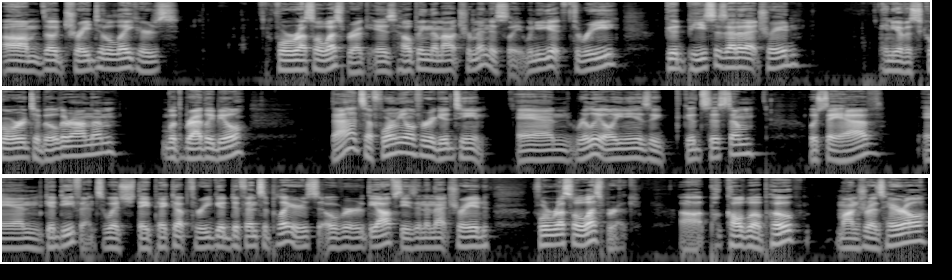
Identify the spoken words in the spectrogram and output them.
Um, the trade to the Lakers for Russell Westbrook is helping them out tremendously. When you get three good pieces out of that trade, and you have a scorer to build around them with Bradley Beal, that's a formula for a good team. And really, all you need is a good system, which they have, and good defense, which they picked up three good defensive players over the offseason in that trade for Russell Westbrook. Uh, Caldwell Pope, Montrezl Harrell,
